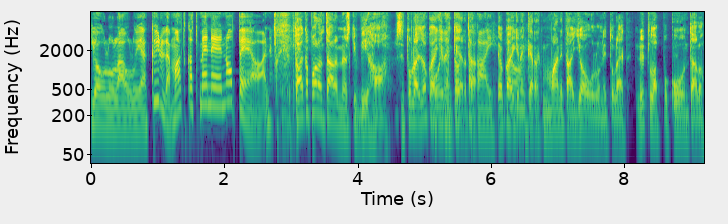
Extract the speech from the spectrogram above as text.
joululauluja. Kyllä matkat menee nopeaan. Mutta aika paljon täällä myöskin vihaa. Se tulee joka Oi, ikinen no kerta. kai, Joka joo. ikinen kerta, kun mainitaan joulu, niin tulee, että nyt loppu kuuntelu.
